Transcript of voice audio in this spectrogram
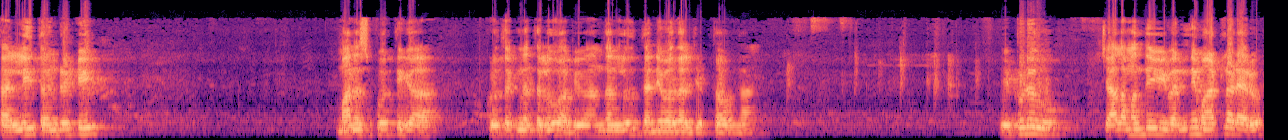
తల్లి తండ్రికి మనస్ఫూర్తిగా కృతజ్ఞతలు అభివందనలు ధన్యవాదాలు చెప్తా ఉన్నాను ఇప్పుడు చాలా మంది ఇవన్నీ మాట్లాడారు.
